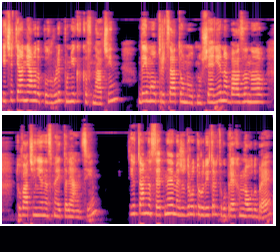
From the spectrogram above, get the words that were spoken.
и че тя няма да позволи по никакъв начин да има отрицателно отношение на база на това, че ние не сме италианци. И оттам насетне, между другото, родителите го приеха много добре.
